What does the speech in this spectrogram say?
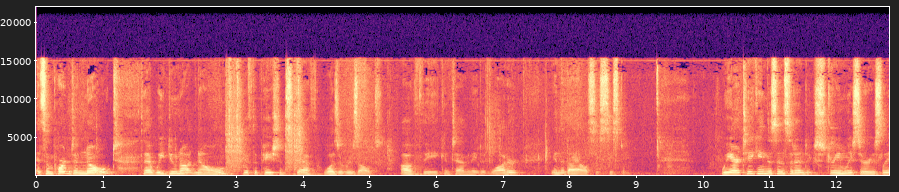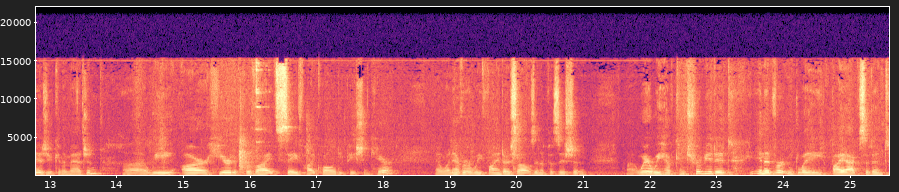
It's important to note that we do not know if the patient's death was a result of the contaminated water in the dialysis system. We are taking this incident extremely seriously, as you can imagine. Uh, we are here to provide safe, high quality patient care. And whenever we find ourselves in a position uh, where we have contributed inadvertently, by accident,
